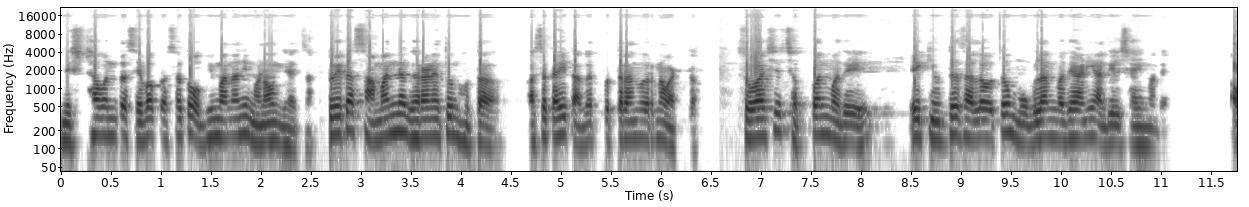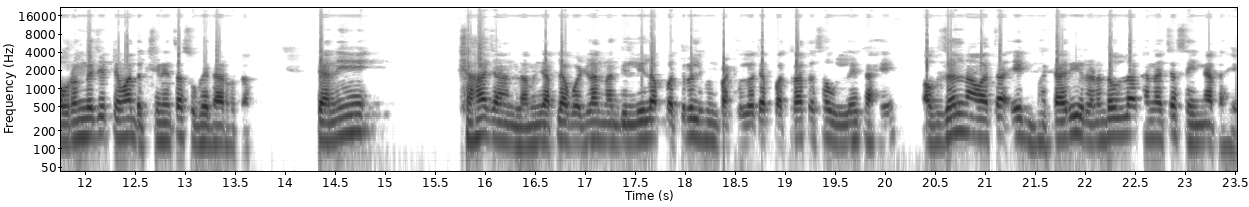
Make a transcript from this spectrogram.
निष्ठावंत सेवक असं तो अभिमानाने म्हणून घ्यायचा. तो एका सामान्य घराण्यातून होता असं काही कागदपत्रांवरनं वाटतं. सोळाशे छप्पनमध्ये एक युद्ध झालं होतं मुघलांमध्ये आणि आदिलशाहीमध्ये औरंगजेब तेव्हा दक्षिणेचा सुभेदार होता. त्याने शहाजहानला म्हणजे आपल्या वडिलांना दिल्लीला पत्र लिहून पाठवलं. त्या पत्रात असा उल्लेख आहे अफजल नावाचा एक भटारी रणदौल्ला खानाच्या सैन्यात आहे.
